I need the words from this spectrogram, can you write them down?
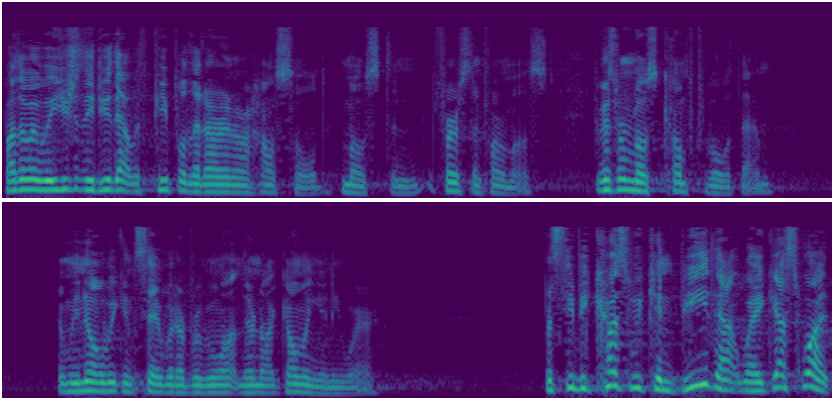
By the way, we usually do that with people that are in our household, most and first and foremost, because we're most comfortable with them. And we know we can say whatever we want and they're not going anywhere. But see, because we can be that way, guess what?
